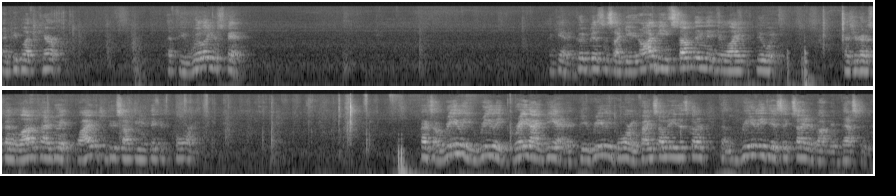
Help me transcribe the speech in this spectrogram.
And people have to care about it. Have to be willing to spend. Again, a good business idea, it ought to be something that you like doing. Because you're gonna spend a lot of time doing it. Why would you do something you think is boring? That's a really, really great idea, it'd be really boring. Find somebody that's gonna, that really is excited about and invest in them.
